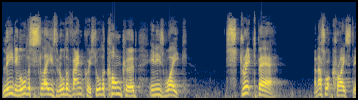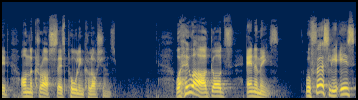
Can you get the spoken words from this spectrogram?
leading all the slaves and all the vanquished, all the conquered in his wake, stripped bare. And that's what Christ did on the cross, says Paul in Colossians. Well, who are God's enemies? Well, firstly, it is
